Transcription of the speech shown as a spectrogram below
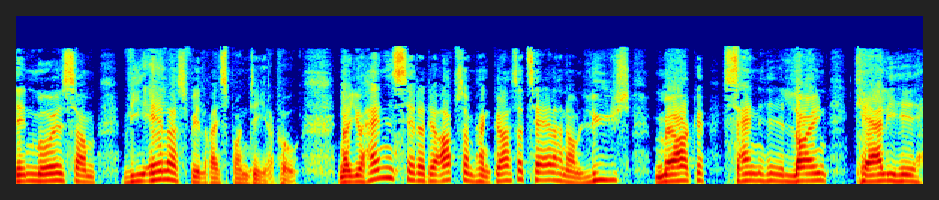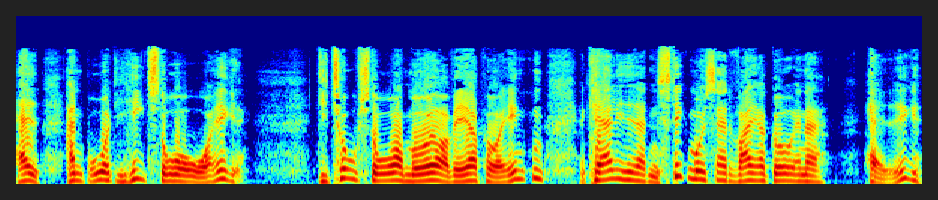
den måde, som vi ellers vil respondere på. Når Johannes sætter det op, som han gør, så taler han om lys, mørke, sandhed, løgn, kærlighed, had. Han bruger de helt store ord, ikke? De to store måder at være på. Enten kærlighed er den stik modsatte vej at gå, end at had, ikke?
